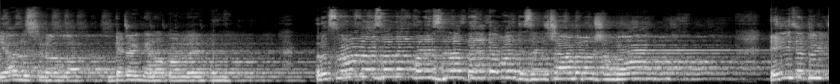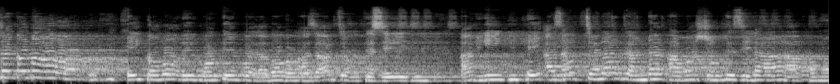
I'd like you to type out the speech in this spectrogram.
ইয়া রাসূলুল্লাহ, এটা এই কবর, এই কবরের ভয়াবহ চলতেছে। আমি এই আজাব চলার কান্নার আওয়াজ শুনতেছিলাম।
